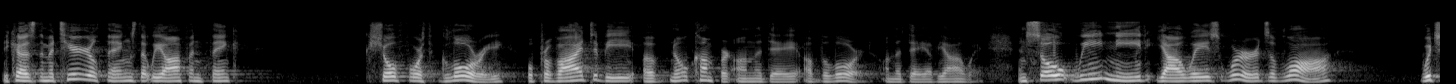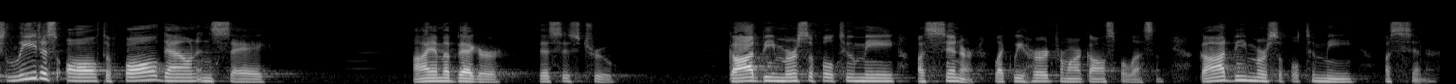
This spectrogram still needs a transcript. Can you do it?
Because the material things that we often think show forth glory will provide to be of no comfort on the day of the Lord, on the day of Yahweh. And so we need Yahweh's words of law, which lead us all to fall down and say, I am a beggar. This is true. God be merciful to me, a sinner, like we heard from our gospel lesson. God be merciful to me, a sinner.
